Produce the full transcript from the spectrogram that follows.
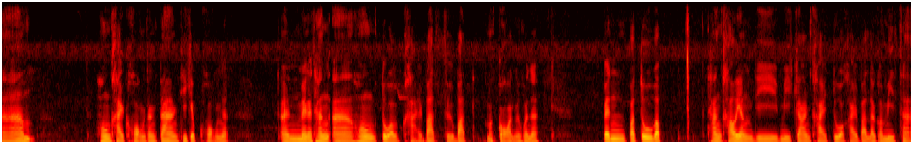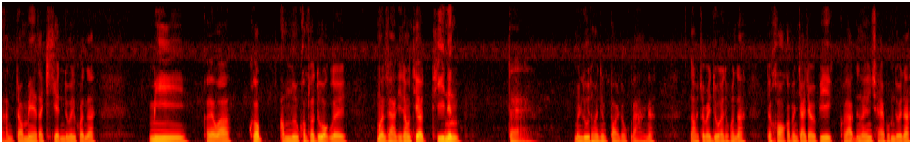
น้ำห้องขายของต่างๆ ที่เก็บของเนี่ย อันแม้กระทั่งอ่าห้องตั๋วขายบัตรซื้อบัตรมาก่อนทุกคนนะ เป็นประตูแบบทางเข้าอย่างดี มีการขายตั๋วขายบัตร แล้วก็มีศาลเจ้าแม่ตะเคียนด้วยทุกคนนะ มีเขาเรียกว่า ครบอำนวยความสะดวกเลย เหมือนสถานที่ท่องเที่ยวที่หนึ่ง แต่ไม่รู้ทำไมถึงปล่อยรกร้างนะ เราจะไปดูกันทุกคนนะเดี๋ยวขอกำลังใจจากพี่คนละหนึ่งไลค์หนึ่งแชร์ให้ผมด้วยนะ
